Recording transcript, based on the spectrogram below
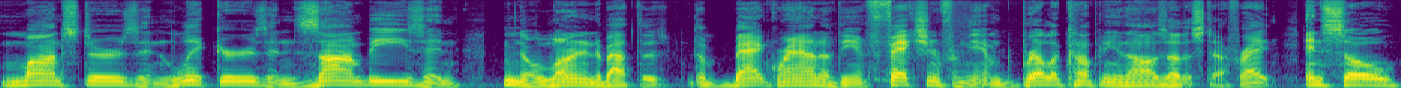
monsters and lickers and zombies and you know, learning about the the background of the infection from the umbrella company and all this other stuff, right? And so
